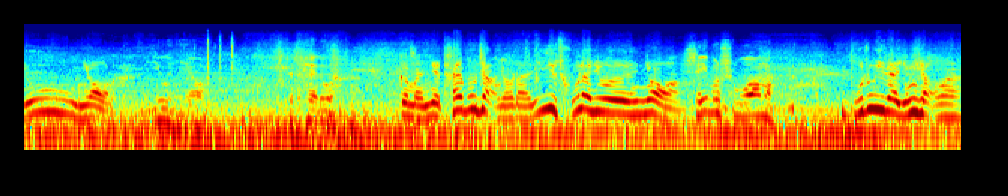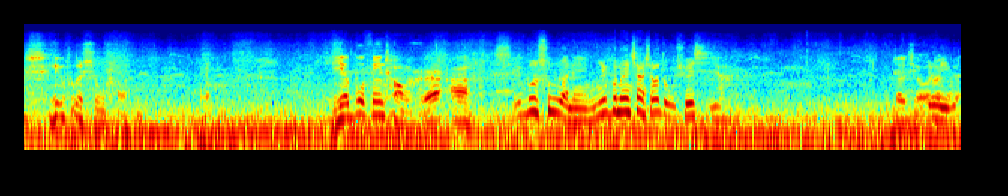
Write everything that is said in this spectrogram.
又尿了，又尿，这太多。哥们儿，你也太不讲究了，一出来就尿啊！谁不说嘛？不注意点影响吗？谁不说？也不分场合啊。谁不说呢？你不能向小董学习啊。这个小，又一个，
